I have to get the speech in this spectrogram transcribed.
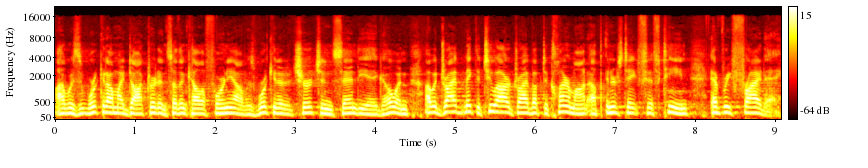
I was working on my doctorate in Southern California. I was working at a church in San Diego, and I would drive, make the two-hour drive up to Claremont, up Interstate 15, every Friday.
